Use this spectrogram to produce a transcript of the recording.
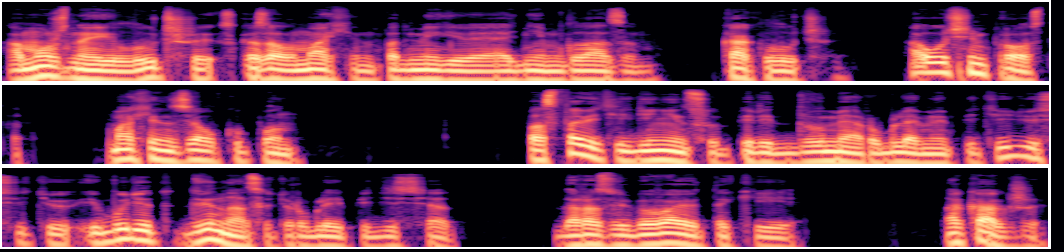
а можно и лучше», — сказал Махин, подмигивая одним глазом. «Как лучше?» «А очень просто». Махин взял купон. «Поставить единицу перед двумя рублями пятидесятью, и будет 12 рублей 50. Да разве бывают такие?» «А как же?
